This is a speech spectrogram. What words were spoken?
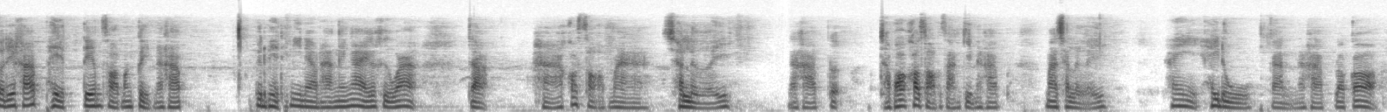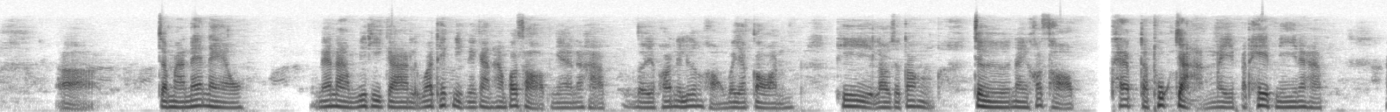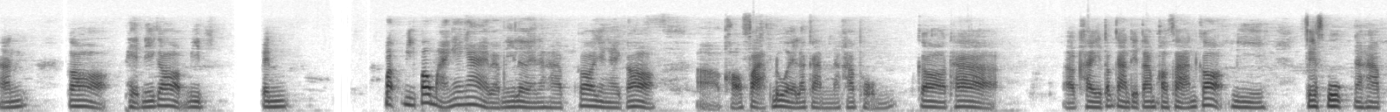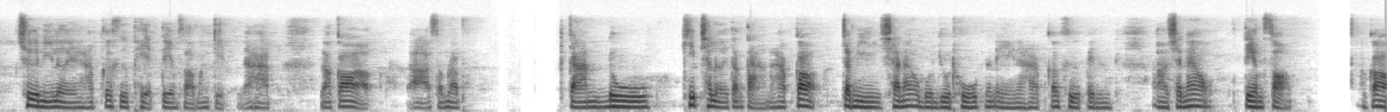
สวัสดีครับเพจเตรียมสอบอังกฤษนะครับ เป็นเพจที่มีแนวทางง่าย ๆ ก็คือว่าจะหาข้อสอบมาเฉลยนะครับ เฉพาะข้อสอบภาษาอังกฤษนะครับ มาเฉลยให้ให้ดูกันนะครับ แล้วก็จะมาแนะแนวแนะนำวิธีการหรือว่าเทคนิคในการทำข้อสอบเงี้ยนะครับ โดยเฉพาะในเรื่องของไวยากรณ์ที่เราจะต้องเจอในข้อสอบแทบจะทุกอย่างในประเทศนี้นะครับนั้น ก็เพจนี้ก็มีเป็นมีเป้าหมายง่าย ๆ แบบนี้เลยนะครับ ก็ยังไงก็ขอฝากด้วยแล้วกันนะครับผมก็ถ้าใครต้องการติดตามข่าวสารก็มี Facebook นะครับ ชื่อนี้เลยนะครับ ก็คือเพจเตรียมสอบอังกฤษนะครับ แล้วก็สำหรับการดูคลิปเฉลยต่างๆนะครับ ก็จะมีช anel บน YouTube นั่นเองนะครับ ก็คือเป็นช anel เตรียมสอบ แล้วก็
